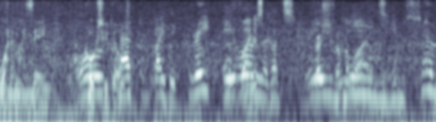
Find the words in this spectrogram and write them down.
What am I saying? Of course you don't. Crafted by the great The finest cuts, fresh from the wilds. himself.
